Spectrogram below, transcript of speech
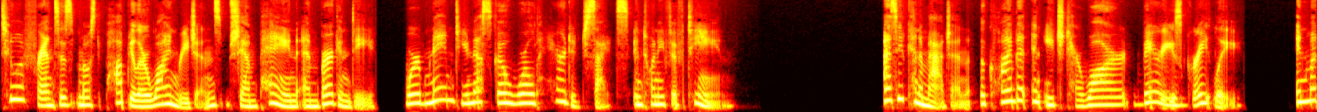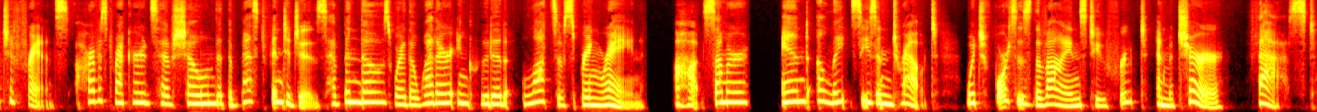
two of France's most popular wine regions, Champagne and Burgundy, were named UNESCO World Heritage Sites in 2015. As you can imagine, the climate in each terroir varies greatly. In much of France, harvest records have shown that the best vintages have been those where the weather included lots of spring rain, a hot summer, and a late season drought, which forces the vines to fruit and mature fast.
